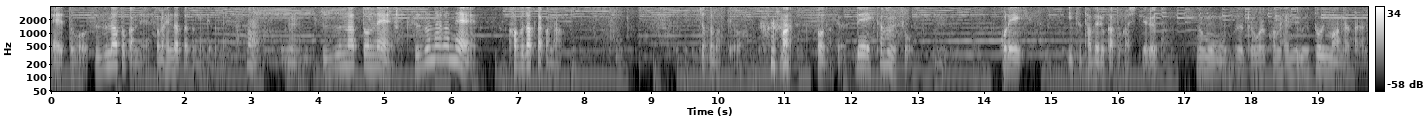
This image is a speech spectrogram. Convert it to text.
えっ、と鈴菜とかねその辺だったと思うけどね。うん。うん。鈴菜とね鈴菜がねカブだったかな。ちょっと待ってよ。まあそうなんですよ。で多分そう。これいつ食べるかとか知ってる？いやもう、だけど俺この辺で疎いマンだからね。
